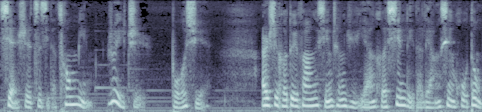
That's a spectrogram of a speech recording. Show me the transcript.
显示自己的聪明、睿智、博学，而是和对方形成语言和心理的良性互动。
